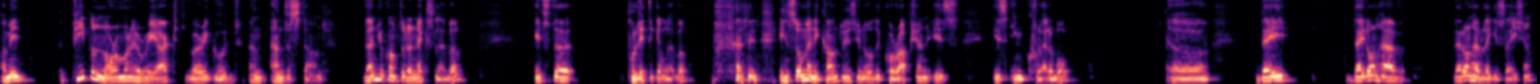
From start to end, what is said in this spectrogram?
I mean, people normally react very good and understand. Then you come to the next level. It's the political level. in so many countries, you know, the corruption is is incredible. Uh, they they don't have they don't have legislation.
